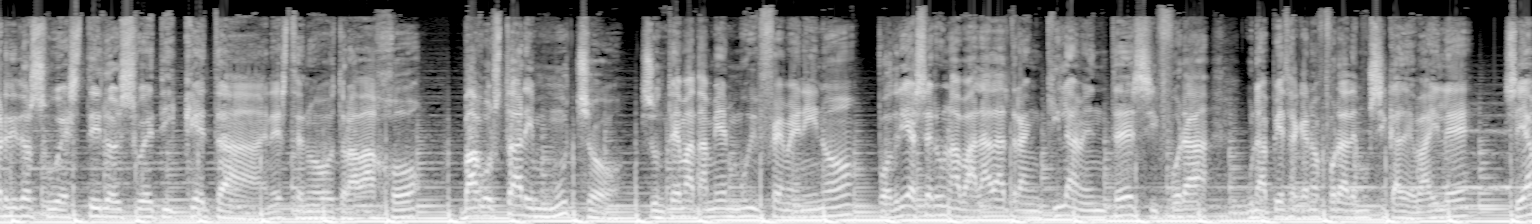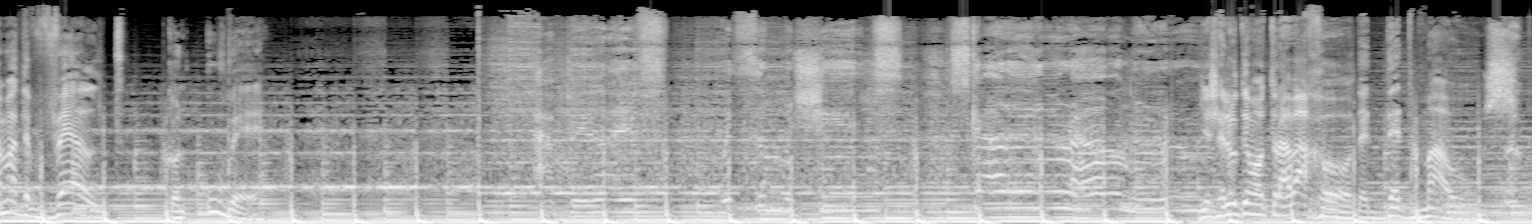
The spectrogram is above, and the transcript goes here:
Perdido su estilo y su etiqueta en este nuevo trabajo. Va a gustar y mucho. Es un tema también muy femenino. Podría ser una balada tranquilamente si fuera una pieza que no fuera de música de baile. Se llama The Welt con V. Y es el último trabajo de Dead Mouse.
